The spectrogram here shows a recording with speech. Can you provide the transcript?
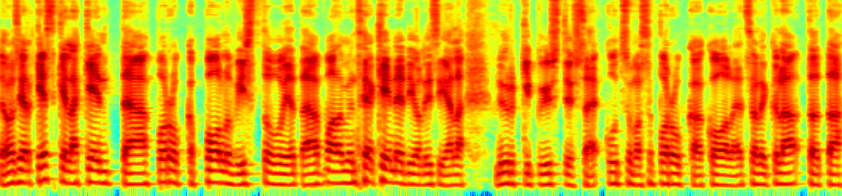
ne on siellä keskellä kenttää, porukka polvistuu ja tämä valmentaja Kennedy oli siellä nyrkki pystyssä kutsumassa porukkaa koolle. Että se oli kyllä tota,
